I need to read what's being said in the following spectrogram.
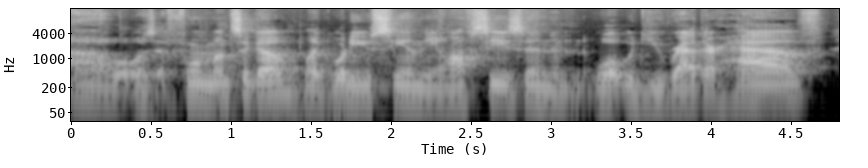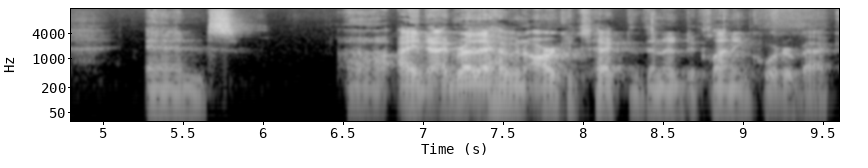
oh, what was it four months ago? Like, what do you see in the offseason and what would you rather have? And uh, I'd I'd rather have an architect than a declining quarterback,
